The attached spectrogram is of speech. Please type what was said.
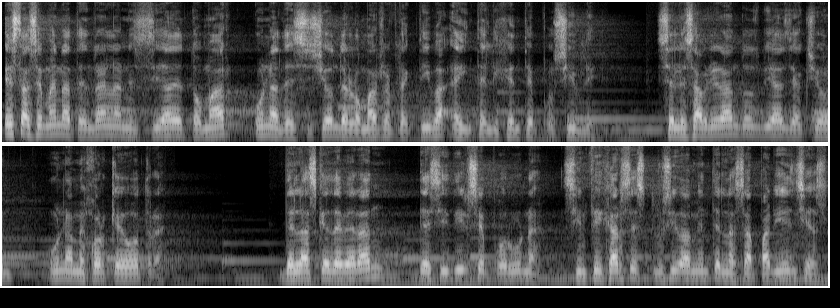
Esta semana tendrán la necesidad de tomar una decisión de lo más reflectiva e inteligente posible. Se les abrirán dos vías de acción, una mejor que otra de las que deberán decidirse por una, sin fijarse exclusivamente en las apariencias,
